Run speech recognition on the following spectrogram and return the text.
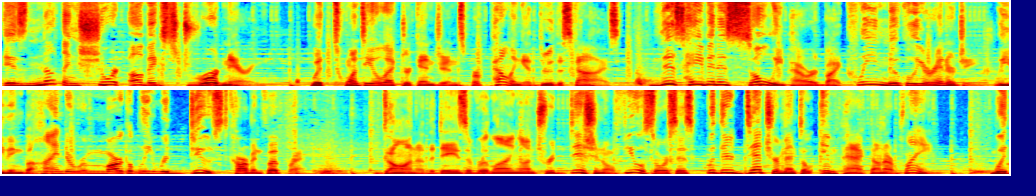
is nothing short of extraordinary. With 20 electric engines propelling it through the skies, this haven is solely powered by clean nuclear energy, leaving behind a remarkably reduced carbon footprint. Gone are the days of relying on traditional fuel sources with their detrimental impact on our plane. With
